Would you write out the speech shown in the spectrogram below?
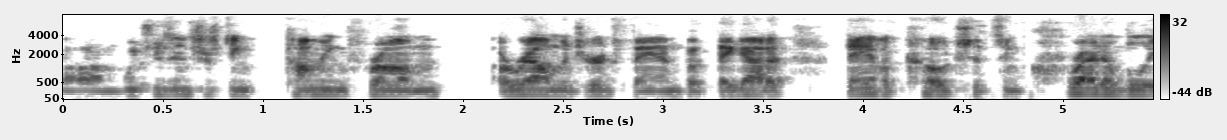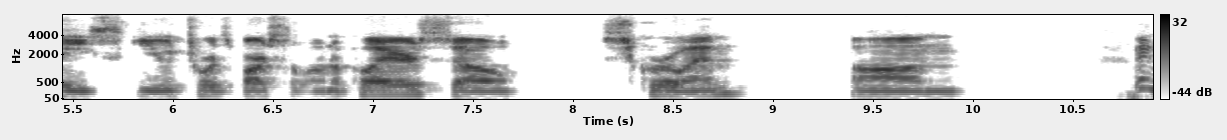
um, which is interesting coming from a Real Madrid fan, but they got a they have a coach that's incredibly skewed towards Barcelona players, so screw him. Um, I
